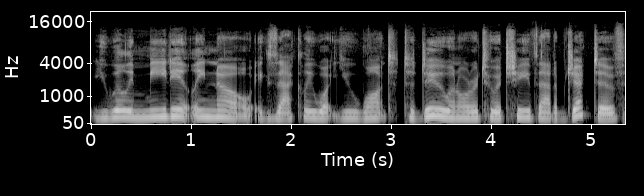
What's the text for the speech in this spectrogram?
you will immediately know exactly what you want to do in order to achieve that objective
